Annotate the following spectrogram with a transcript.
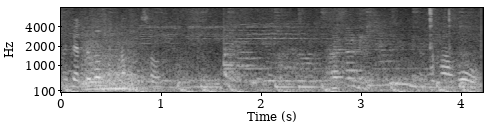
이렇게 뜯어서 딱 붙여 하고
